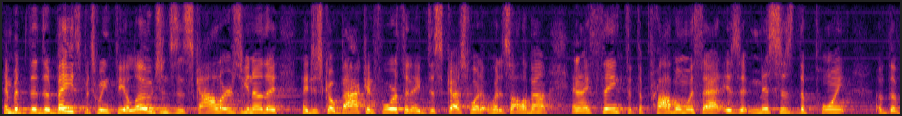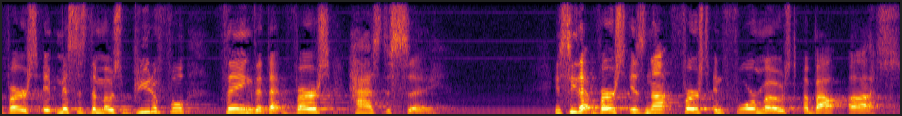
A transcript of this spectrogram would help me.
And but the debates between theologians and scholars, you know, they, they just go back and forth and they discuss what, what it's all about. And I think that the problem with that is it misses the point of the verse. It misses the most beautiful thing that that verse has to say. You see, that verse is not first and foremost about us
